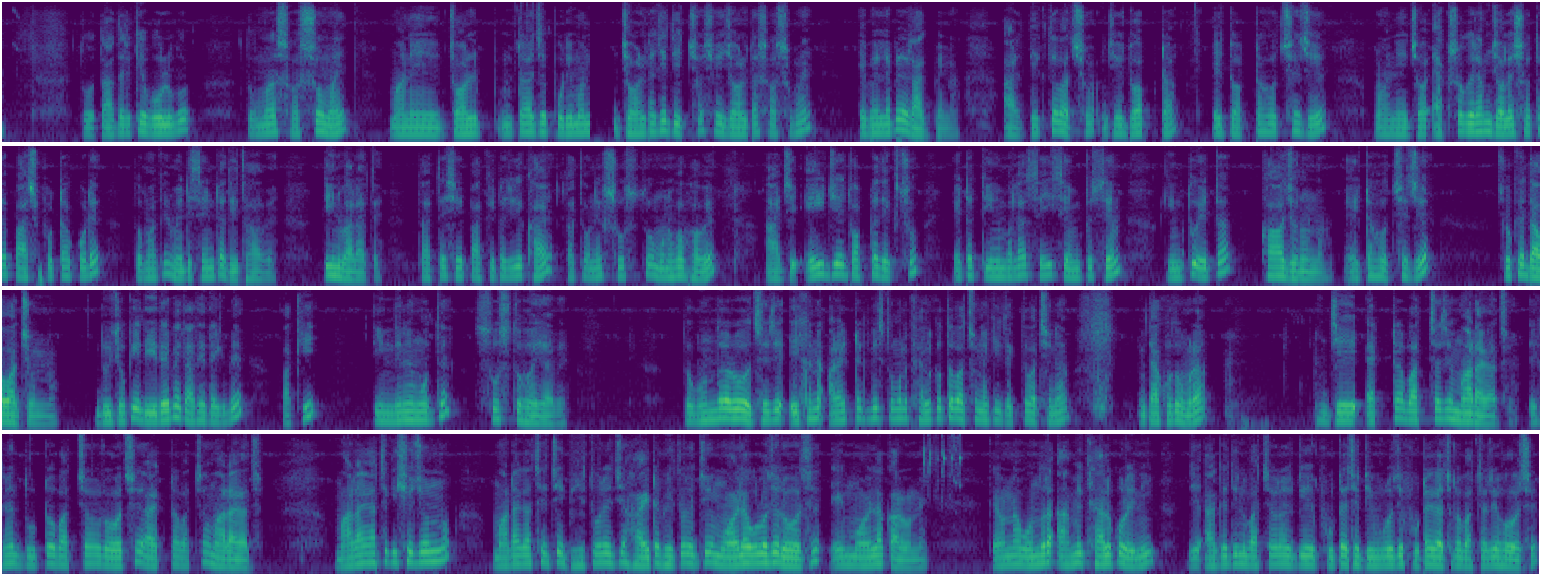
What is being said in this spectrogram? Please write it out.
তো তাদেরকে বলব, তোমরা সবসময় মানে জলটা যে পরিমাণ, জলটা যে দিচ্ছ, সেই জলটা সবসময় অ্যাভেলেবেল রাখবে না। আর দেখতে পাচ্ছ যে ডবটা এই ডবটা হচ্ছে যে মানে জ, একশো গ্রাম জলের সাথে পাঁচ ফোঁটা করে তোমাকে মেডিসিনটা দিতে হবে তিন বেলাতে। তাতে সেই পাখিটা যদি খায়, তাতে অনেক সুস্থ মনোভাব হবে। আর যে এই যে ডবটা দেখছ, এটা তিনবেলা সেই সেম টু সেম কিন্তু এটা খাওয়ার জন্য না। এটা হচ্ছে যে চোখে দেওয়ার জন্য। দুই চোখে দিয়ে দেবে, তাতে দেখবে পাখি তিন দিনের মধ্যে সুস্থ হয়ে যাবে। তো বন্ধুরা রয়েছে যে এখানে আরেকটা জিনিস তোমরা খেয়াল করতে পারছ নাকি দেখতে পাচ্ছি না? দেখো তোমরা যে একটা বাচ্চা যে মারা গেছে, এখানে দুটো বাচ্চা রয়েছে আর একটা বাচ্চা মারা গেছে। মারা গেছে কিসের জন্য? মারা গেছে যে ভিতরে যে হাইটা ভিতরে যে ময়লাগুলো যে রয়েছে, এই ময়লা কারণে। কেননা বন্ধুরা, আমি খেয়াল করিনি যে আগের দিন বাচ্চারা যে ফুটেছে, ডিমগুলো যে ফুটে গেছিল, বাচ্চা যে হয়েছে,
